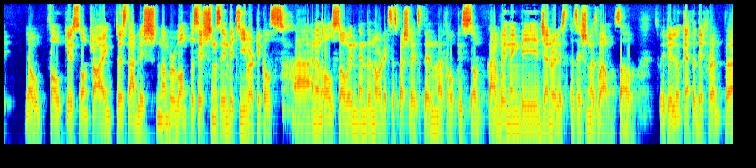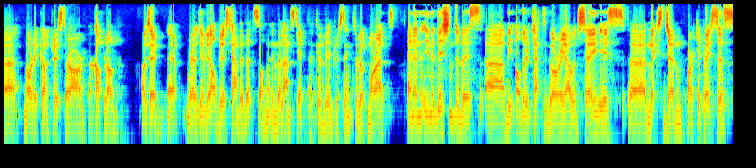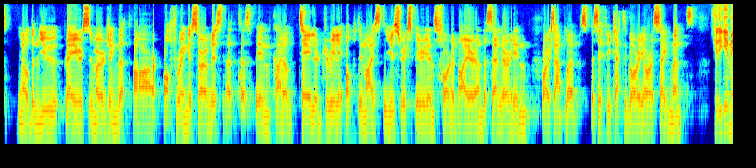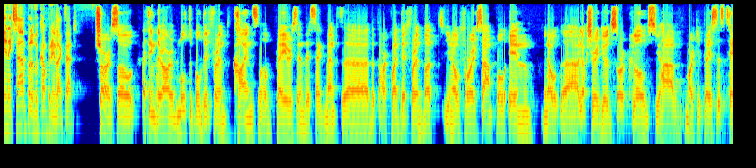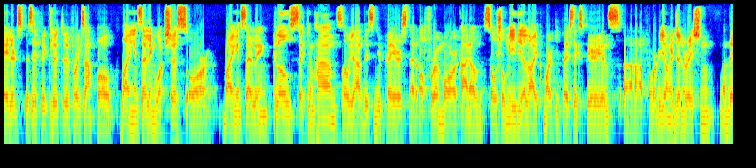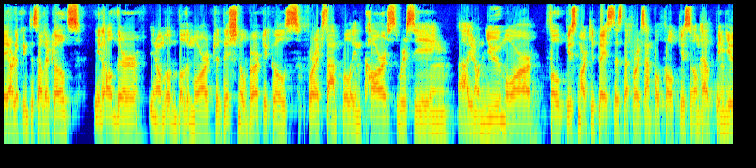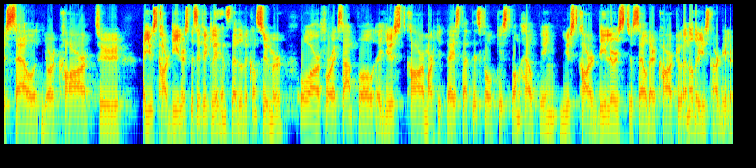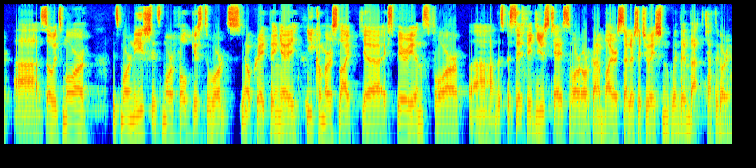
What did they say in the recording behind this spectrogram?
you know focus on trying to establish number one positions in the key verticals, uh, and then also in in the Nordics, especially, it's been a focus of kind of winning the generalist position as well. So if you look at the different uh, Nordic countries, there are a couple of, I would say, yeah, relatively obvious candidates on, in the landscape that could be interesting to look more at. And then in addition to this, uh, the other category I would say is uh, next gen marketplaces. You know, the new players emerging that are offering a service that has been kind of tailored to really optimize the user experience for the buyer and the seller in, for example, a specific category or a segment. Could you give me an example of a company like that? Sure. So I think there are multiple different kinds of players in this segment uh, that are quite different. But you know, for example, in you know uh, luxury goods or clothes, you have marketplaces tailored specifically to, for example, buying and selling watches or buying and selling clothes secondhand. So you have these new players that offer a more kind of social media like marketplace experience uh, for the younger generation when they are looking to sell their clothes. In other, you know, of, the more traditional verticals, for example, in cars, we're seeing, uh, you know, new, more focused marketplaces that, for example, focus on helping you sell your car to a used car dealer specifically instead of a consumer, or for example, a used car marketplace that is focused on helping used car dealers to sell their car to another used car dealer. Uh, so it's more it's more niche. It's more focused towards you know creating a e-commerce like uh, experience for uh, the specific use case or, or kind of buyer seller situation within that category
